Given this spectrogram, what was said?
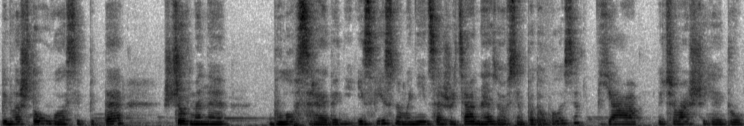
підлаштовувалося під те, що в мене було всередині. І звісно, мені це життя не зовсім подобалося. Я відчуваю, що я йду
